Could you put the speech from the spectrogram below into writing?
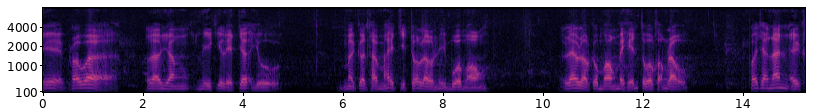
นี้ เพราะว่าเรายังมีกิเลสเยอะอยู่ มันก็ทำให้จิตของเรานี่บัวหมอง แล้วเราก็มองไม่เห็นตัวของเรา เพราะฉะนั้นไอ้ค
